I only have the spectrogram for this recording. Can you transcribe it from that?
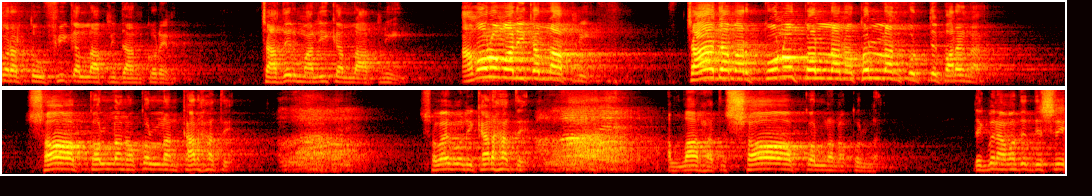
করার তৌফিক আল্লাহ আপনি দান করেন। চাঁদের মালিক আল্লাহ আপনি, আমারও মালিক আল্লাহ আপনি। চাঁদ আমার কোনো কল্যাণ অকল্যাণ করতে পারে না। সব কল্যাণ অকল্যাণ কার হাতে? সবাই বলি, কার হাতে? আল্লাহর হাতে, সব কল্যাণ অকল্যাণ। দেখবেন আমাদের দেশে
